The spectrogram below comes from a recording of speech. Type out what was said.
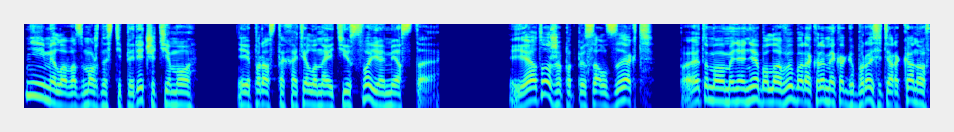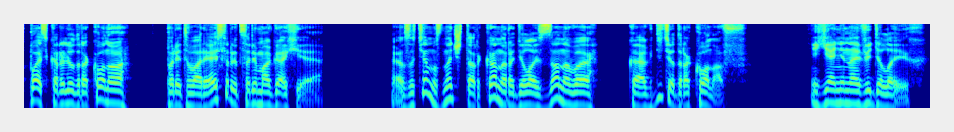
не имела возможности перечить ему и просто хотела найти свое место. Я тоже подписал Зект, поэтому у меня не было выбора, кроме как бросить Аркану в пасть королю-дракону, притворяясь рыцарем Агахи. А затем, значит, Аркана родилась заново, как дитя драконов. Я ненавидела их.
